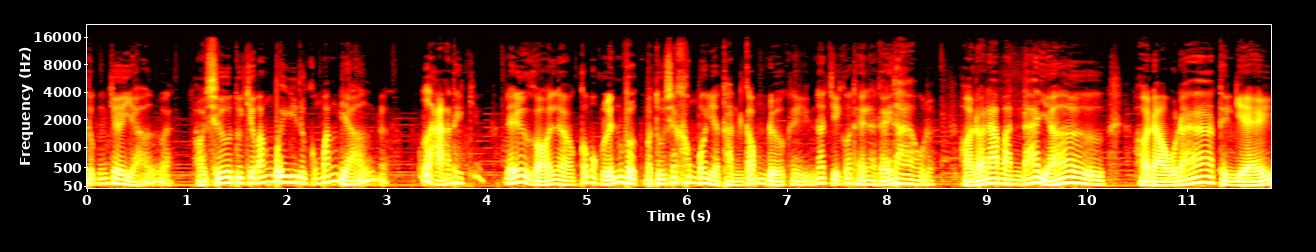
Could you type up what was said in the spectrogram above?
tôi cũng chơi dở bạn. Hồi xưa tôi chơi bắn bi, tôi cũng bắn dở. Lạ thiệt chứ. Để gọi là có một lĩnh vực mà tôi sẽ không bao giờ thành công được thì nó chỉ có thể là thể thao thôi. Hồi đó đá banh đá dở hồi đầu đá tiền vệ,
